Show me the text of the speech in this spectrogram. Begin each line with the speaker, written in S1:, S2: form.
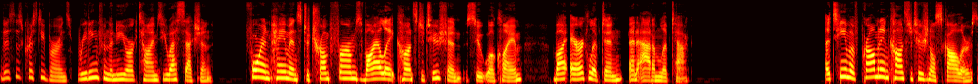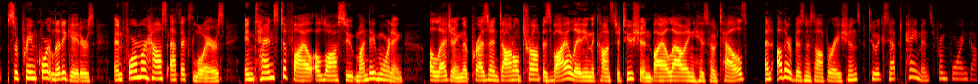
S1: This is Kristi Burns reading from the New York Times U.S. section. Foreign payments to Trump firms violate Constitution, suit will claim, by Eric Lipton and Adam Liptak. A team of prominent constitutional scholars, Supreme Court litigators, and former House ethics lawyers intends to file a lawsuit Monday morning alleging that President Donald Trump is violating the Constitution by allowing his hotels and other business operations to accept payments from foreign governments.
